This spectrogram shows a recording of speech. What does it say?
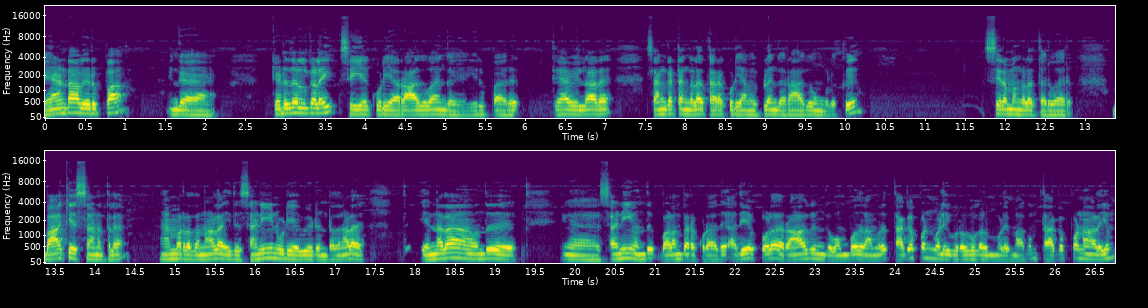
வேண்டா வெறுப்பாக இங்கே கெடுதல்களை செய்யக்கூடிய ராகுவாக இங்கே இருப்பார். தேவையில்லாத சங்கட்டங்களை தரக்கூடிய அமைப்பில் இங்கே ராகு உங்களுக்கு சிரமங்களை தருவார். பாக்கியஸ்தானத்தில் அமர்றதுனால இது சனியினுடைய வீடுன்றதுனால என்னதான் வந்து சனி வந்து பலம் பெறக்கூடாது. அதே போல் ராகு இங்கே ஒம்போதில் அமர்ந்து தகப்பன் வழி உறவுகள் மூலயமாகவும் தகப்பனாலையும்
